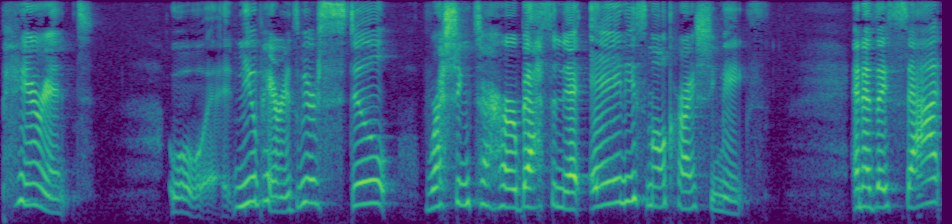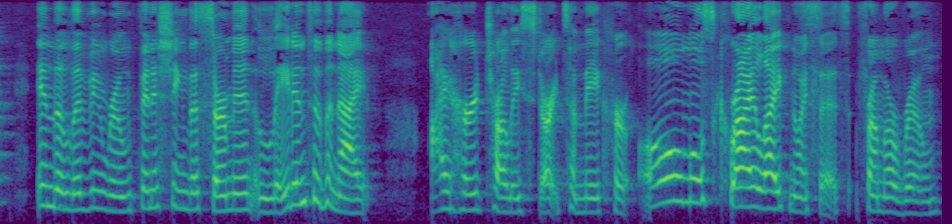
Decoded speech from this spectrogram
parent, new parents, we are still rushing to her bassinet any small cry she makes. And as I sat in the living room finishing the sermon late into the night, I heard Charlie start to make her almost cry like noises from her room.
